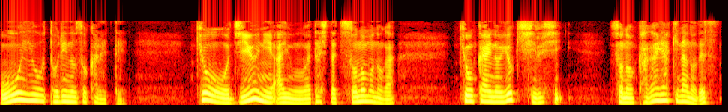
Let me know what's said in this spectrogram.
覆いを取り除かれて、今日を自由に歩む私たちそのものが、教会の良き印、その輝きなのです。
